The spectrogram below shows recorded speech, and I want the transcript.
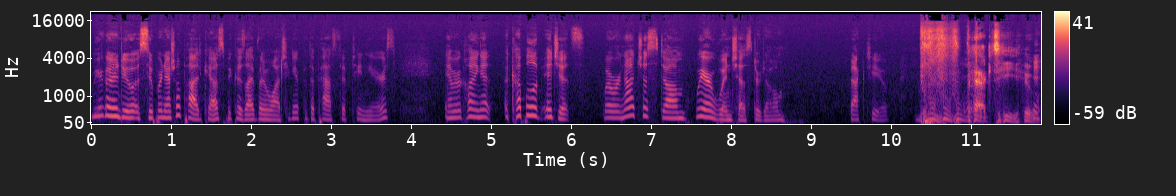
we are going to do a supernatural podcast because I've been watching it for the past 15 years. And we're calling it A Couple of Idiots, where we're not just dumb, we are Winchester dumb. Back to you. Back to you.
